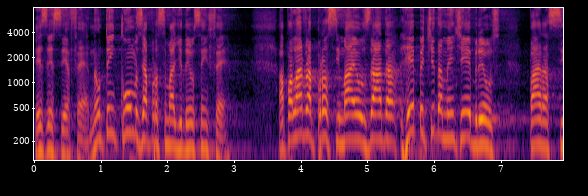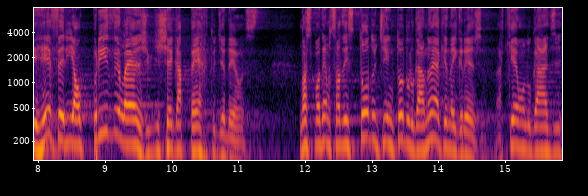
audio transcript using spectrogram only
Exercer a fé. Não tem como se aproximar de Deus sem fé. A palavra aproximar é usada repetidamente em Hebreus para se referir ao privilégio de chegar perto de Deus. Nós podemos fazer isso todo dia, em todo lugar, não é aqui na igreja. Aqui é um lugar de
